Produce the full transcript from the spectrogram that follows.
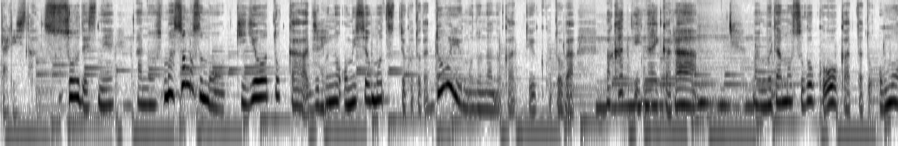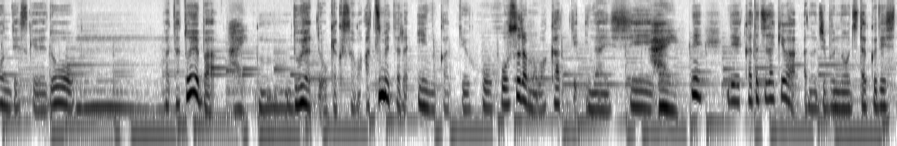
たりしたんですそうですね。あの、まあ、そもそも起業とか自分のお店を持つってことがどういうものなのかっていうことが分かっていないから、まあ、無駄もすごく多かったと思うんですけれど、まあ、例えば、はい。うん、どうやってお客さんを集めたらいいのかっていう方法すらも分かっていないし、はい。で形だけはあの自分の自宅でし、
